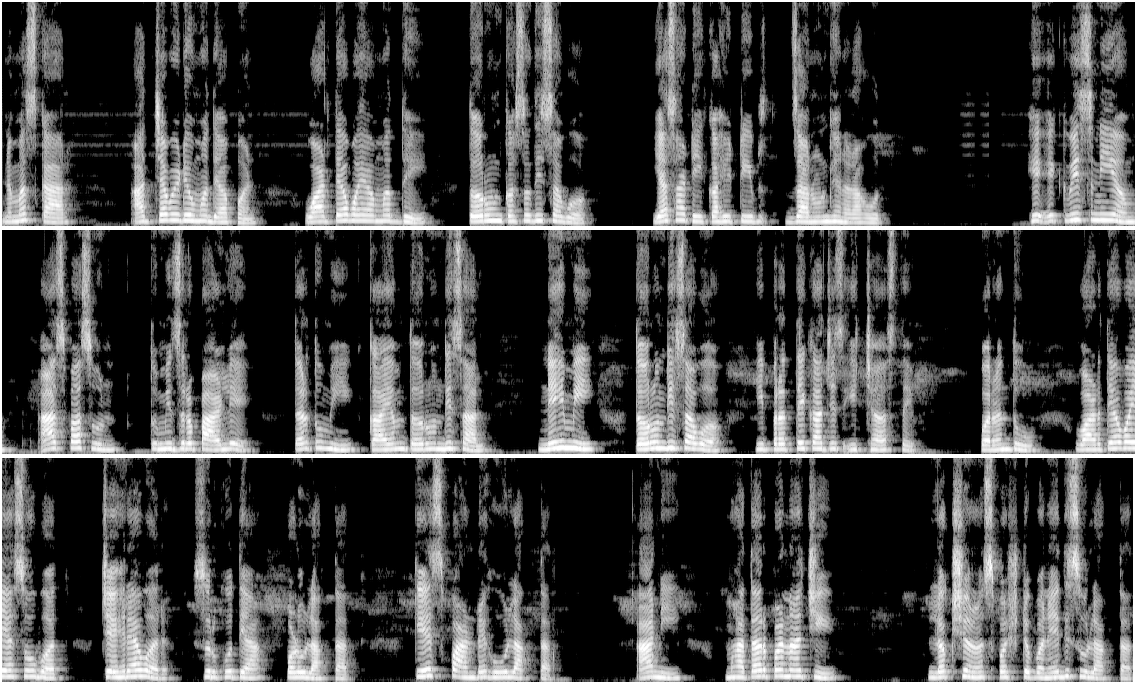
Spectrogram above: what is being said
नमस्कार. आजच्या व्हिडिओमध्ये आपण वाढत्या वयामध्ये तरुण कसं दिसावं यासाठी काही टिप्स जाणून घेणार आहोत. हे एकवीस नियम आजपासून तुम्ही जर पाळले तर तुम्ही कायम तरुण दिसाल. नेहमी तरुण दिसावं ही प्रत्येकाचीच इच्छा असते. परंतु वाढत्या वयासोबत चेहऱ्यावर सुरकुत्या पडू लागतात. केस पांढरे होऊ लागतात. आणि म्हातारपणाची लक्षणं स्पष्टपणे दिसू लागतात.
